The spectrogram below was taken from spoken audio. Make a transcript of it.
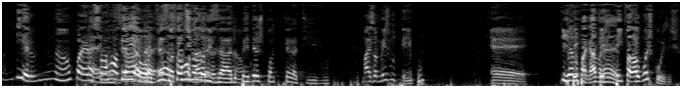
E dinheiro? Não, pô, era só rodada. Seria ótimo, era só tá rodada, desvalorizado, não, perder o esporte interativo. mas ao mesmo tempo, é, Que já não tem- pagava, tem, né? Tem que falar algumas coisas.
